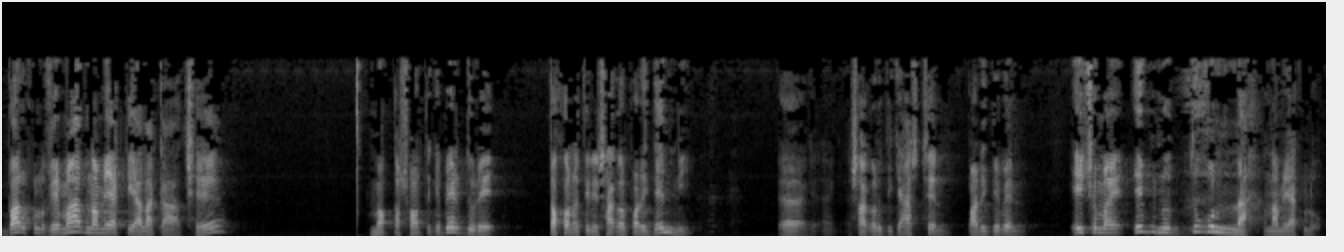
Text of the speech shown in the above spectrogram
বারকুল গেমাদ নামে একটি এলাকা আছে মক্কা শহর থেকে বেশ দূরে তখনও তিনি সাগর পাড়ি দেননি সাগরের দিকে আসছেন পাড়ি দেবেন এই সময় ইবনু দুগুন্না নামে এক লোক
